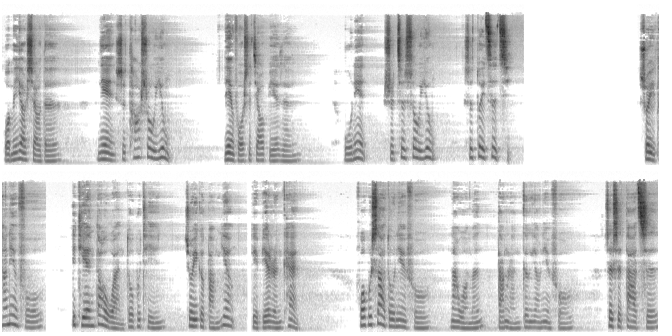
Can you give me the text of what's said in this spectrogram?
我们要晓得，念是他受用，念佛是教别人；无念是自受用，是对自己。所以他念佛一天到晚都不停，做一个榜样给别人看。佛菩萨都念佛，那我们当然更要念佛。这是大慈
